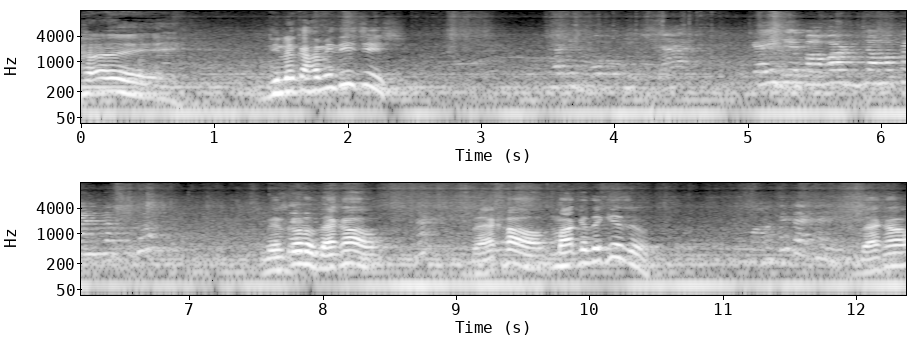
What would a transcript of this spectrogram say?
হ্যাঁ দিনকে আমি দিয়েছিস শাড়ি ভর্তি। এই যে বাবার জামা প্যান্টটা শুধু বের করো দেখাও। দেখাও। মাকে দেখিয়েছো? দেখাও।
